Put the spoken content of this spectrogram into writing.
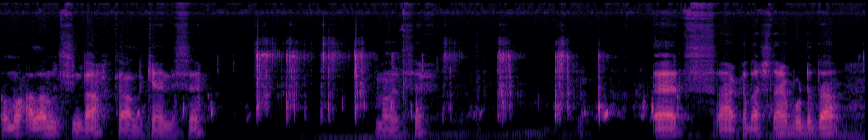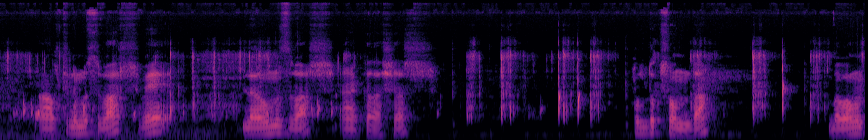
Ama alan dışında kaldı kendisi. Maalesef. Evet arkadaşlar burada da altınımız var ve lavımız var arkadaşlar. Bulduk sonunda. Babamın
